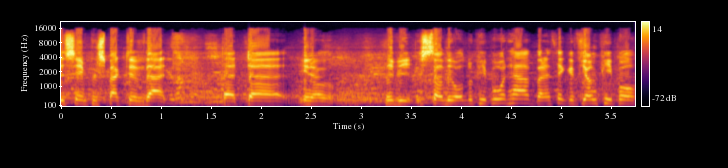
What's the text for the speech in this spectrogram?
the same perspective that that uh, you know maybe the older people would have. But I think if young people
